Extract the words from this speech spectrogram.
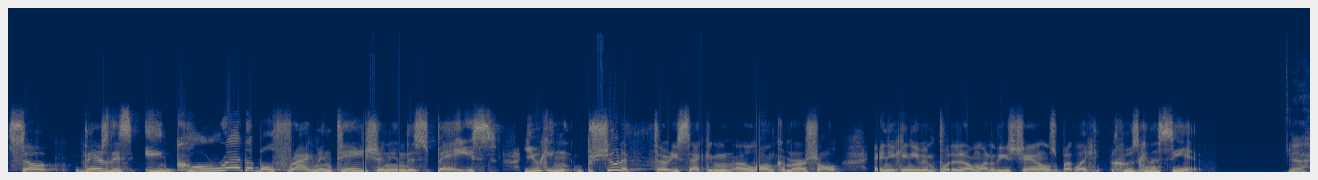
So there's this incredible fragmentation in the space. You can shoot a 30 second long commercial and you can even put it on one of these channels, but like, who's to see it? Yeah,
